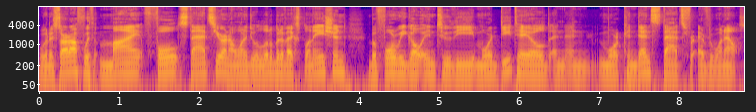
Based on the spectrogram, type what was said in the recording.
We're going to start off with my full stats here, and I want to do a little bit of explanation before we go into the more detailed and, and more condensed stats for everyone else.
